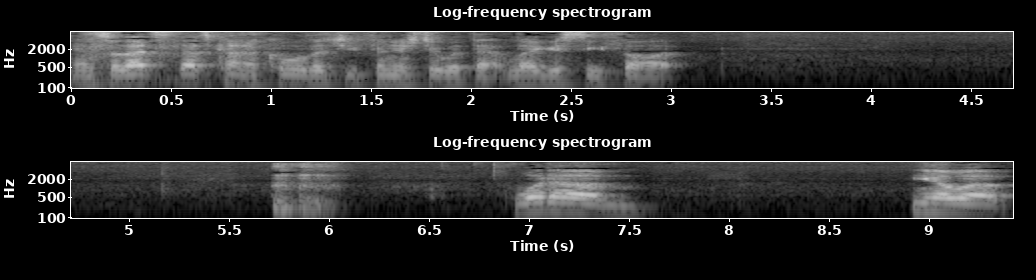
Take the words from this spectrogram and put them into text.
and so that's that's kind of cool that you finished it with that legacy thought. what um, you know uh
